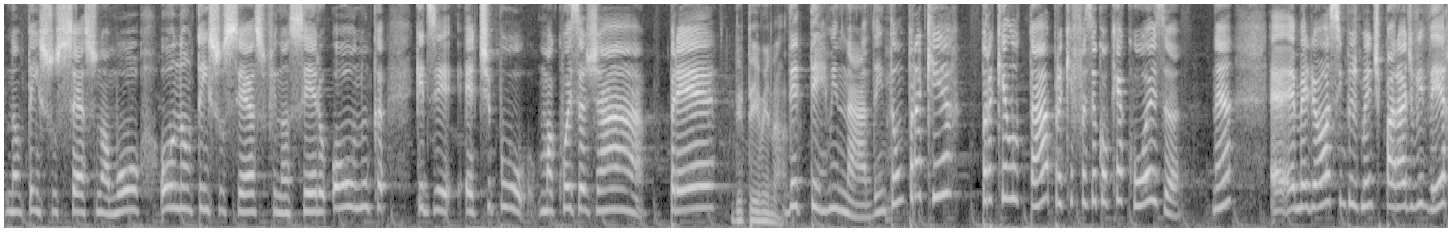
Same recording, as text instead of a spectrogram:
não têm sucesso no amor, ou não têm sucesso financeiro, ou nunca. Quer dizer, é tipo uma coisa já pré-determinada. Determinada. Então, para quê? Para que lutar? Para que fazer qualquer coisa? Né? É, é melhor simplesmente parar de viver.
